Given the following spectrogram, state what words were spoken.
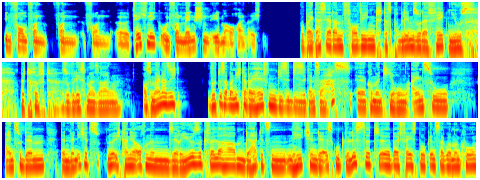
in Form von, von, von äh, Technik und von Menschen eben auch einrichten. Wobei das ja dann vorwiegend das Problem so der Fake News betrifft, so will ich es mal sagen. Aus meiner Sicht wird es aber nicht dabei helfen, diese, diese ganze Hasskommentierung einzu, einzudämmen. Denn wenn ich jetzt, ne, ich kann ja auch eine seriöse Quelle haben, der hat jetzt ein, Häkchen, der ist gut gelistet äh, bei Facebook, Instagram und Co.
